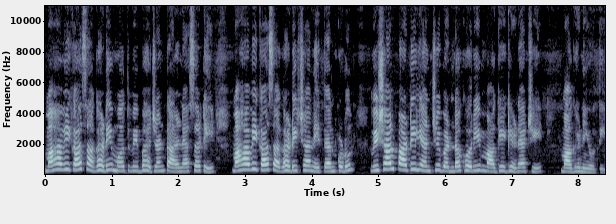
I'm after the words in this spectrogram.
महाविकास आघाडी मत विभाजन टाळण्यासाठी महाविकास आघाडीच्या नेत्यांकडून विशाल पाटील यांची बंडखोरी मागे घेण्याची मागणी होती.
